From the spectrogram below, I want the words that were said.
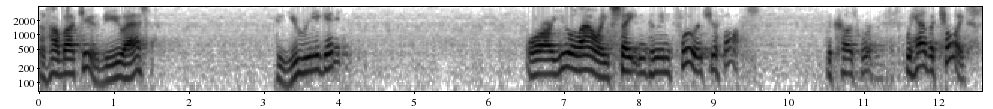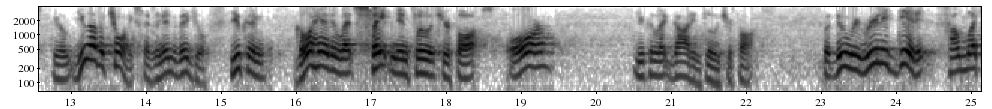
And how about you? Do you ask? Do you really get it? Or are you allowing Satan to influence your thoughts? Because we're, we have a choice. You know, you have a choice as an individual. You can go ahead and let Satan influence your thoughts, or you can let God influence your thoughts. But do we really get it how much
